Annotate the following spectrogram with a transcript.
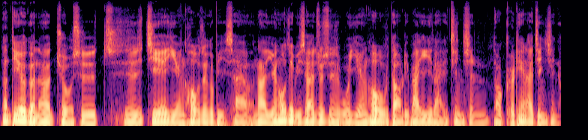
那第二个呢，就是直接延后这个比赛哦。那延后这比赛就是我延后到礼拜一来进行，到隔天来进行哦。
